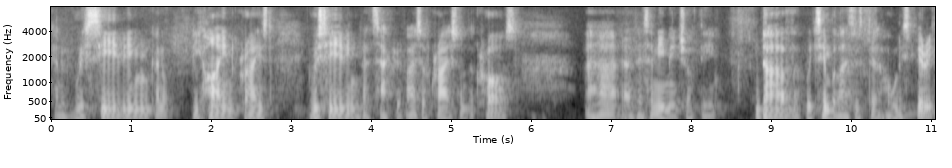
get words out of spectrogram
kind of receiving, kind of behind Christ, receiving that sacrifice of Christ on the cross. Uh, and there's an image of the dove, which symbolizes the Holy Spirit.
